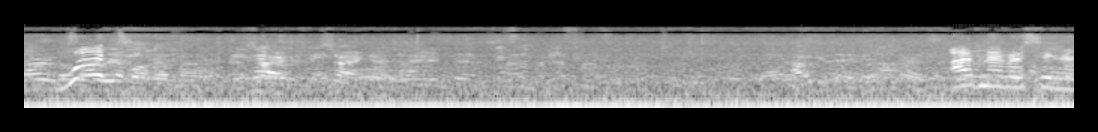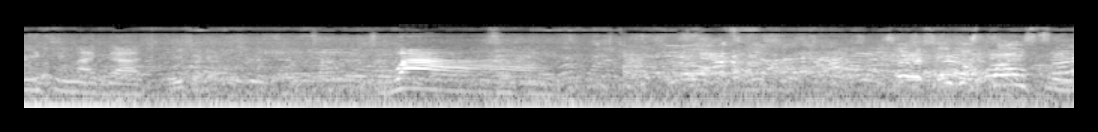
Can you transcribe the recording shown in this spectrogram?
Sorry, What? sorry about that, man. Sorry, sorry, guys. I understand. Have a good day. I've never seen anything like that. Wow. Sir, can you just pose, please?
